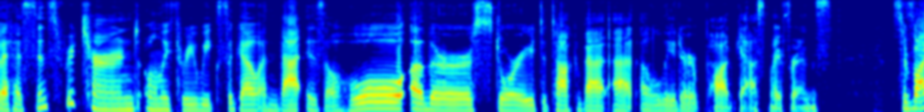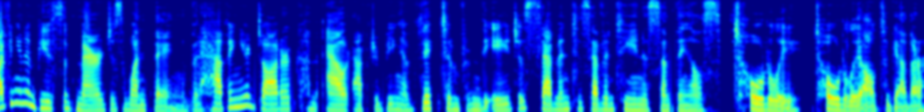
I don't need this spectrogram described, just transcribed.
but has since returned only three weeks ago. And that is a whole other story to talk about at a later podcast, my friends. Surviving an abusive marriage is one thing, but having your daughter come out after being a victim from the ages 7 to 17 is something else totally, totally altogether.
